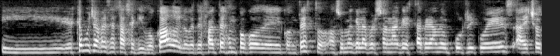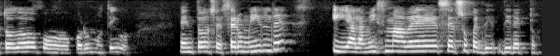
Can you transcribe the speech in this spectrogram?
y es que muchas veces estás equivocado y lo que te falta es un poco de contexto. Asume que la persona que está creando el pull request ha hecho todo por, un motivo. Entonces, ser humilde y a la misma vez ser súper directo.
